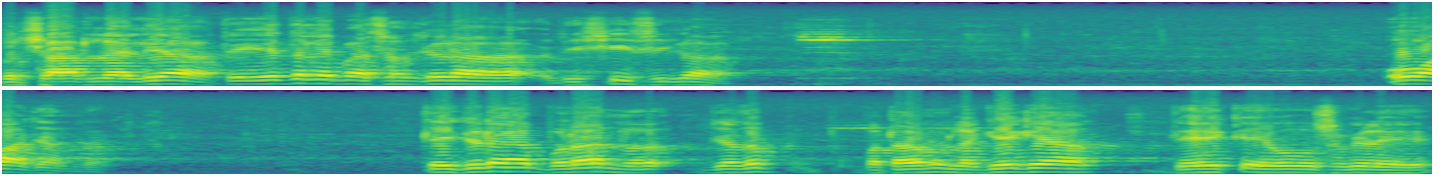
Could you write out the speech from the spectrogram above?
ਪ੍ਰਸ਼ਾਦ ਲੈ ਲਿਆ ਤੇ ਇਧਰਲੇ ਪਾਸੋਂ ਜਿਹੜਾ ਰਿਸ਼ੀ ਸੀਗਾ, ਉਹ ਆ ਜਾਂਦਾ। ਤੇ ਜਿਹੜਾ ਬੜਾ ਨ- ਜਦੋਂ ਪਤਾ ਉਹਨੂੰ ਲੱਗੇ ਗਿਆ, ਦੇਖ ਕੇ ਉਹ ਉਸ ਵੇਲੇ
